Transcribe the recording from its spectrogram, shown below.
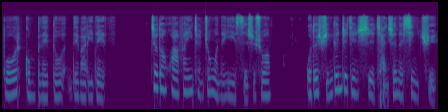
por completo de validez. 这段话翻译成中文的意思是说，我对寻根这件事产生了兴趣。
